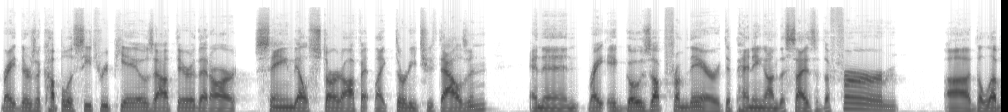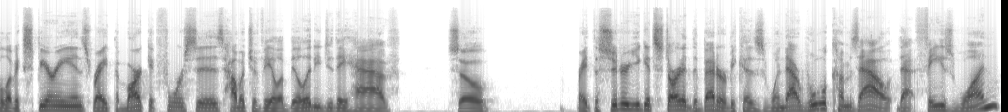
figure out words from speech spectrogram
right. There's a couple of C3PAOs out there that are saying they'll start off at like 32,000. And then, right, it goes up from there depending on the size of the firm, uh, the level of experience, right, the market forces, how much availability do they have. So, right, the sooner you get started, the better, because when that rule comes out, that phase one,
